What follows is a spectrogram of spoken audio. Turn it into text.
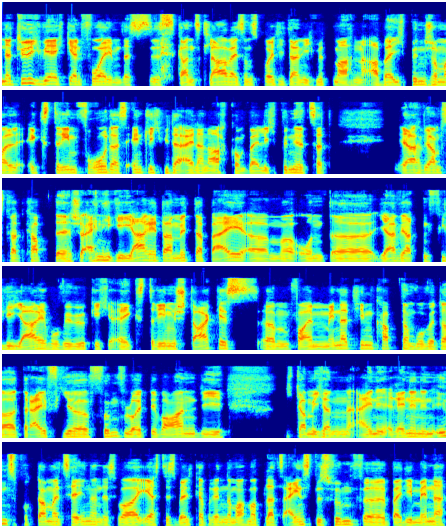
natürlich wäre ich gern vor ihm, das ist ganz klar, weil sonst bräuchte ich da nicht mitmachen. Aber ich bin schon mal extrem froh, dass endlich wieder einer nachkommt, weil ich bin jetzt, ja, wir haben es gerade gehabt, äh, schon einige Jahre da mit dabei. Ähm, und äh, ja, wir hatten viele Jahre, wo wir wirklich extrem starkes, ähm, vor allem Männerteam gehabt haben, wo wir da drei, vier, fünf Leute waren, die ich kann mich an ein Rennen in Innsbruck damals erinnern. Das war erstes Weltcuprennen. Da machen wir Platz eins bis fünf äh, bei den Männern.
